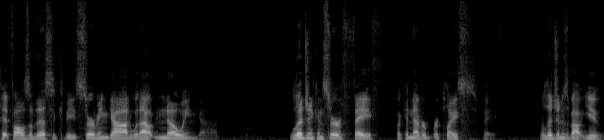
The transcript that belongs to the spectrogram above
Pitfalls of this, it could be serving God without knowing God. Religion can serve faith, but can never replace faith. Religion is about you.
